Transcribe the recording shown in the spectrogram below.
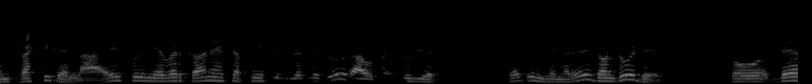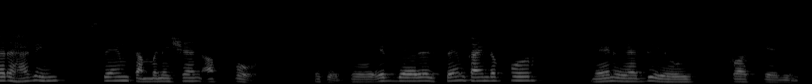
in practical life we never connect a pc directly to router usually. Right in general don't do this. So they are having same combination of port. Okay so if there is same kind of port then we have to use cross cable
